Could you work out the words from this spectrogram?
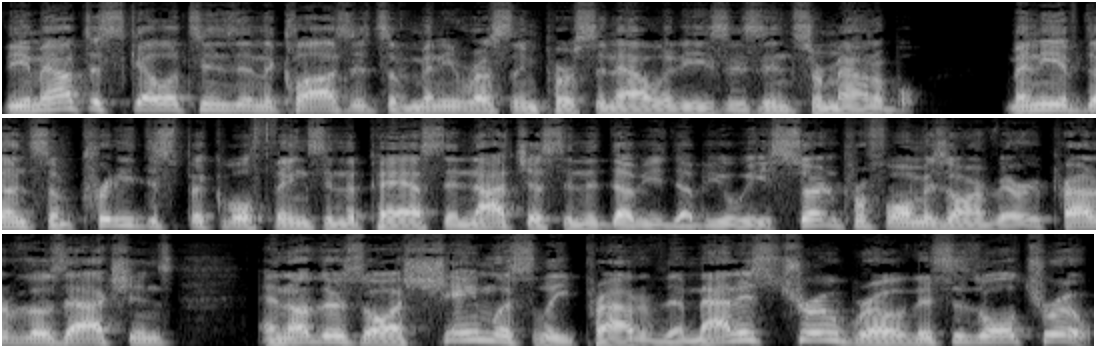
The amount of skeletons in the closets of many wrestling personalities is insurmountable. Many have done some pretty despicable things in the past and not just in the WWE. Certain performers aren't very proud of those actions and others are shamelessly proud of them. That is true, bro. This is all true.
